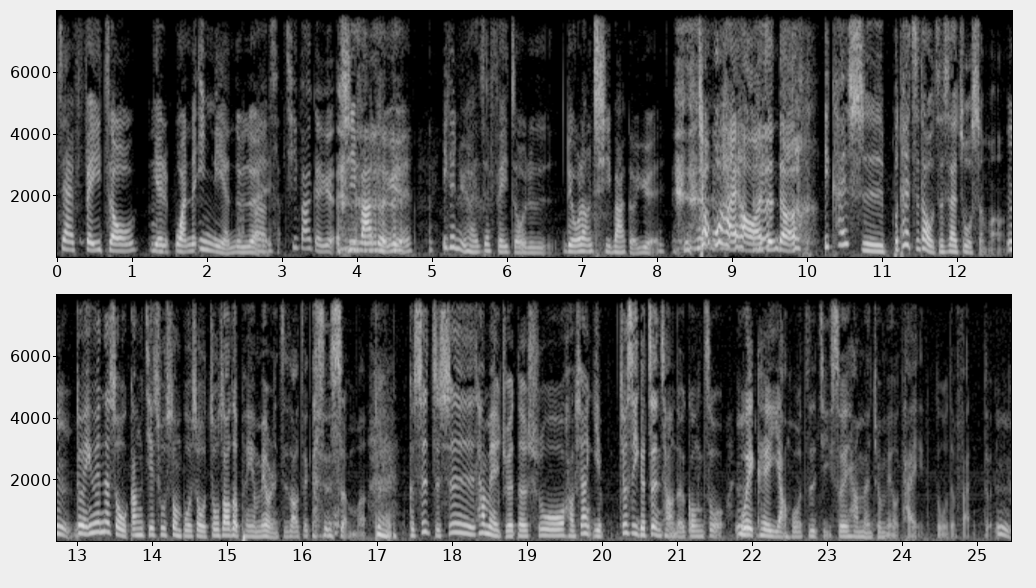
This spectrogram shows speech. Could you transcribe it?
在非洲也玩了一年，嗯、对不对？七八个月，七八个月。一个女孩子在非洲就是流浪七八个月，敲钵还好啊，真的。一开始不太知道我这是在做什么，嗯，对，因为那时候我刚接触颂钵的时候，我周遭的朋友没有人知道这个是什么，对。可是只是他们也觉得说，好像也就是一个正常的工作，嗯、我也可以养活自己，所以他们就没有太多的反对，嗯。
